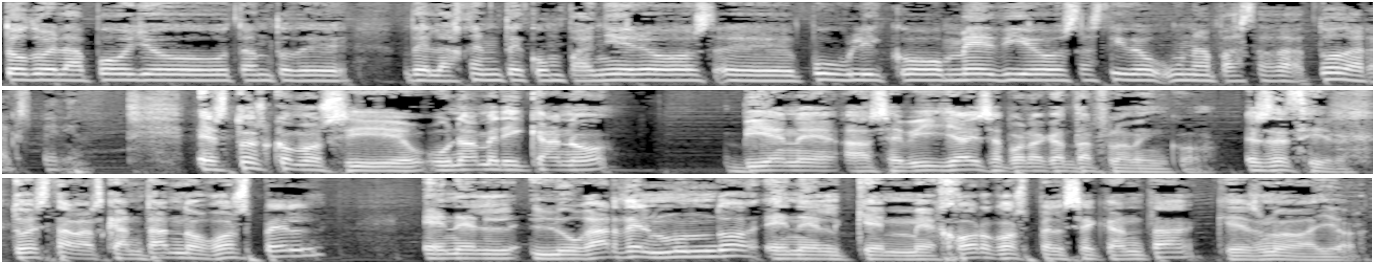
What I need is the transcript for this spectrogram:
todo el apoyo tanto de, la gente, compañeros, eh, público, medios, ha sido una pasada, toda la experiencia. Esto es como si un americano viene a Sevilla y se pone a cantar flamenco. Es decir, tú estabas cantando gospel en el lugar del mundo en el que mejor gospel se canta, que es Nueva York.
